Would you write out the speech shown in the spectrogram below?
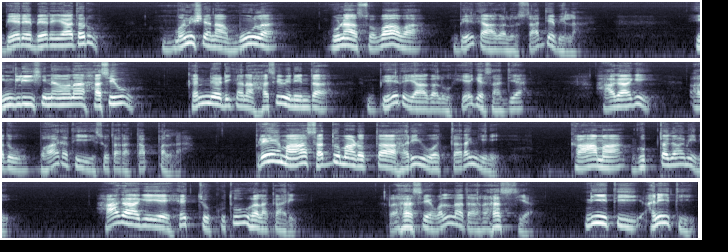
ಬೇರೆ ಬೇರೆಯಾದರೂ ಮನುಷ್ಯನ ಮೂಲ ಗುಣ ಸ್ವಭಾವ ಬೇರೆ ಆಗಲು ಸಾಧ್ಯವಿಲ್ಲ. ಇಂಗ್ಲೀಷಿನವನ ಹಸಿವು ಕನ್ನಡಿಗನ ಹಸಿವಿನಿಂದ ಬೇರೆಯಾಗಲು ಹೇಗೆ ಸಾಧ್ಯ? ಹಾಗಾಗಿ ಅದು ಭಾರತೀಯ ಸುತರ ತಪ್ಪಲ್ಲ. ಪ್ರೇಮ ಸದ್ದು ಮಾಡುತ್ತಾ ಹರಿಯುವ ತರಂಗಿನಿ ಕಾಮ ಗುಪ್ತಗಾಮಿನಿ. ಹಾಗಾಗಿಯೇ ಹೆಚ್ಚು ಕುತೂಹಲಕಾರಿ. ರಹಸ್ಯವಲ್ಲದ ರಹಸ್ಯ, ನೀತಿ ಅನೀತಿ,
